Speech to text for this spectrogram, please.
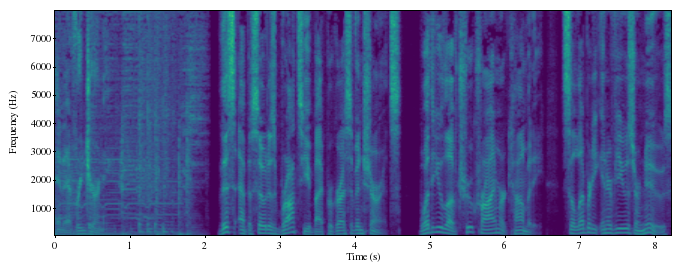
in every journey. This episode is brought to you by Progressive Insurance. Whether you love true crime or comedy, celebrity interviews or news,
